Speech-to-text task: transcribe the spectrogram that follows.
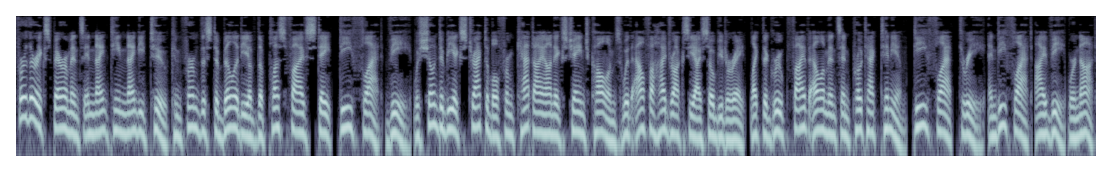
Further experiments in 1992 confirmed the stability of the plus 5 state, D-flat v was shown to be extractable from cation exchange columns with alpha-hydroxyisobutyrate, like the group 5 elements and protactinium, D-flat 3 and D-flat IV were not.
